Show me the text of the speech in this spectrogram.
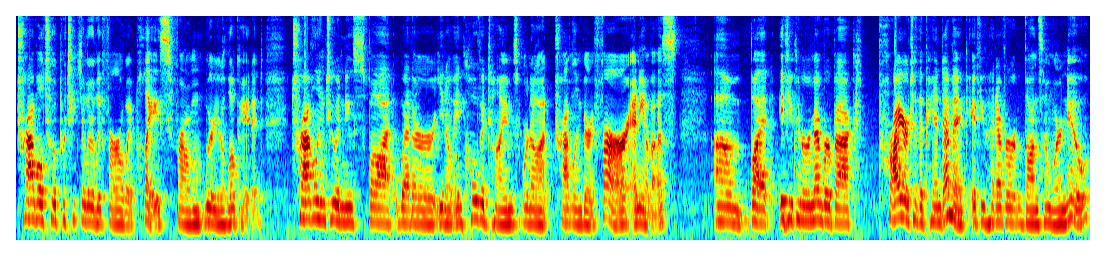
travel to a particularly far away place from where you're located traveling to a new spot, whether, you know, in COVID times, we're not traveling very far, any of us. Um, but if you can remember back prior to the pandemic, if you had ever gone somewhere new,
